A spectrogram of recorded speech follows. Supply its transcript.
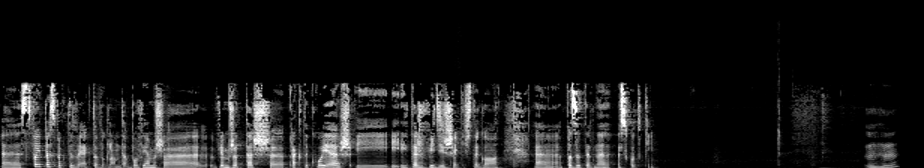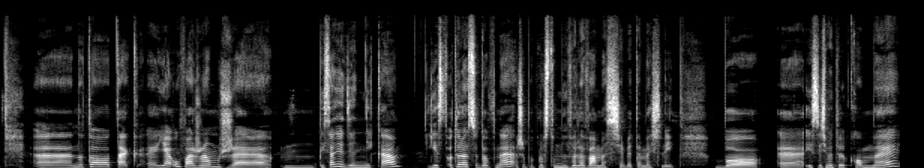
E, z Twojej perspektywy, jak to wygląda? Bo wiem, że wiem, że też e, praktykujesz i, i, i też widzisz jakieś tego e, pozytywne skutki. Mhm. E, no to tak, ja uważam, że mm, pisanie dziennika jest o tyle cudowne, że po prostu my wylewamy z siebie te myśli, bo e, jesteśmy tylko my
